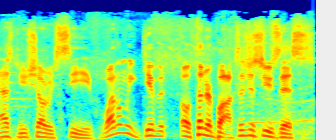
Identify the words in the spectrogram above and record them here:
Ask you shall receive. Why don't we give it... Oh, Thunderbox. Let's just use this.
